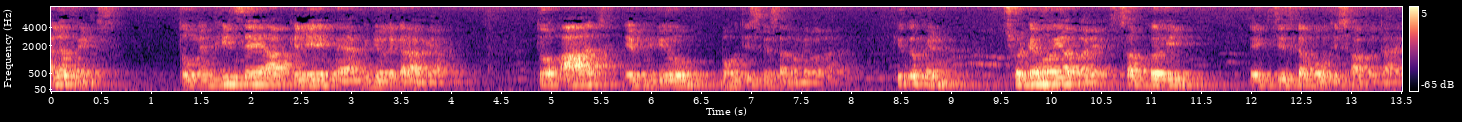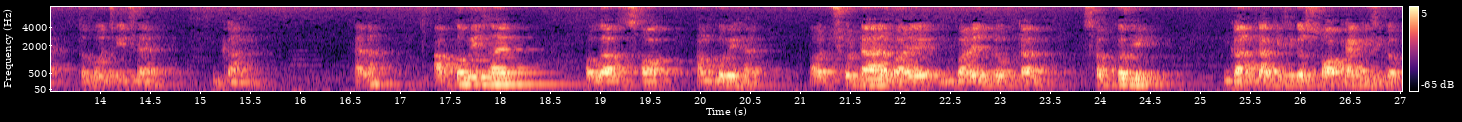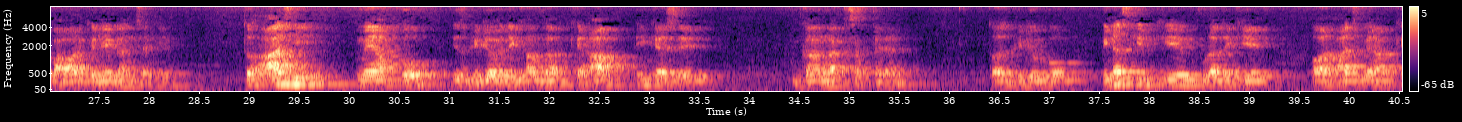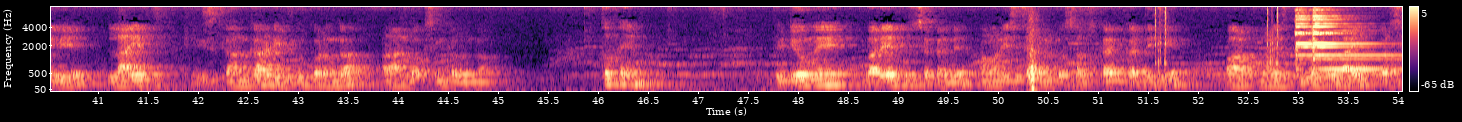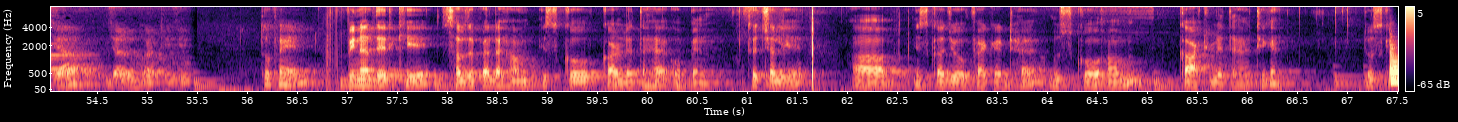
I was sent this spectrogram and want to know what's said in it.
Hello friends तो मैं फिर से आपके लिए एक नया वीडियो लेकर आ गया हूँ। तो आज ये वीडियो बहुत ही स्पेशल होने वाला है। क्योंकि फ्रेंड छोटे हो या बड़े, सबको ही एक चीज़ का बहुत ही शौक होता है। तो वो चीज़ है गन, है ना? आपको भी शायद होगा शौक, हमको भी है। और छोटा है बड़े बड़े लोग तक सबको ही गन का किसी को शौक है, किसी को पावर के लिए गन चाहिए। तो आज ही मैं आपको इस वीडियो में दिखाऊँगा कि आप भी कैसे गान रख सकते हैं। तो इस वीडियो को बिना स्किप किए पूरा देखिए और आज मैं आपके लिए लाइव इस गान का रिव्यू करूँगा और अनबॉक्सिंग करूँगा। तो फ्रेंड वीडियो में बारे उससे पहले हमारे इस चैनल को सब्सक्राइब कर दीजिए और हमारे इस वीडियो को लाइक और शेयर ज़रूर कर दीजिए। तो फ्रेंड बिना देर किए सबसे पहले हम इसको कर लेते हैं ओपन। तो चलिए इसका जो पैकेट है, उसको हम काट लेते हैं, ठीक है? तो उसके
